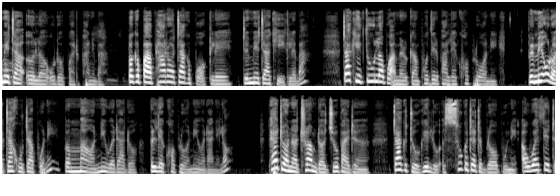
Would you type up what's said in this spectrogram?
မီတာအော်လောအိုဒပွာတဖာနေပါပကပါဖလာတော့တကပေါ်ကလေတမီတာခီကလေပါ တခီသူလောက်ပွာအမေရိကန်ဖိုတိတဖာလေခေါပလောနေပမေအိုတော့တခုတပ်ဖို့နေပမောင်နေဝဒတော့ပလက်ခေါပလို့နေဝဒနေလောဖက်ဒေါ်နယ်ထရမ့်တော့ဂျိုဘိုင်ဒန်တကတိုကေလိုအစုကတက်တဘလပူနေအဝက်သစ်တ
